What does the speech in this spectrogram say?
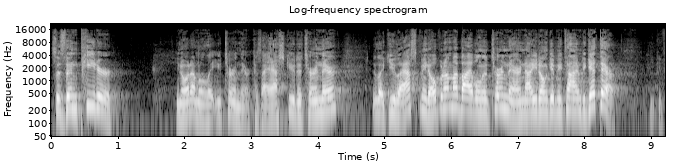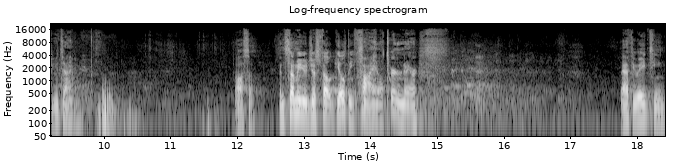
says, Then Peter, you know what? I'm going to let you turn there because I asked you to turn there. You're like, you asked me to open up my Bible and turn there, and now you don't give me time to get there. I give you time. Awesome. And some of you just felt guilty. Fine, I'll turn there. Matthew 18.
